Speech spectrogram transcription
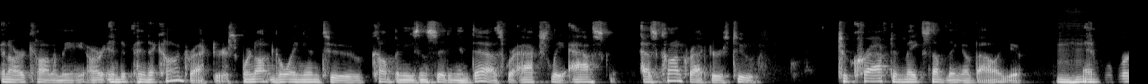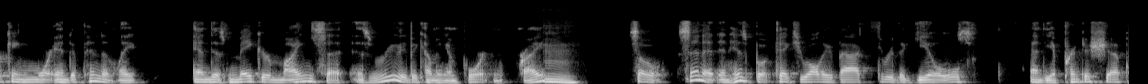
in our economy are independent contractors. We're not going into companies and sitting in desks. We're actually asked as contractors to to craft and make something of value. Mm-hmm. And we're working more independently. And this maker mindset is really becoming important, right? Mm. So Sennett in his book takes you all the way back through the guilds and the apprenticeship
